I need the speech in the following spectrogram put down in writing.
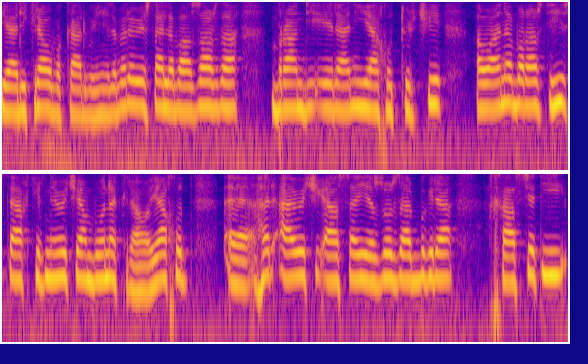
دیاریکراو بەکار بێنین لەبەرئەوە ئێستا لە بازاڕدا بڕاندی ئێرانی یاخود تورکی ئەوانە بەڕاستی هیچ تاقیکردنەوەیەکیان بۆ نەکراوە یاخود هەر ئاوێکی ئاساییە زۆر جار بگرە خاسیەتی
